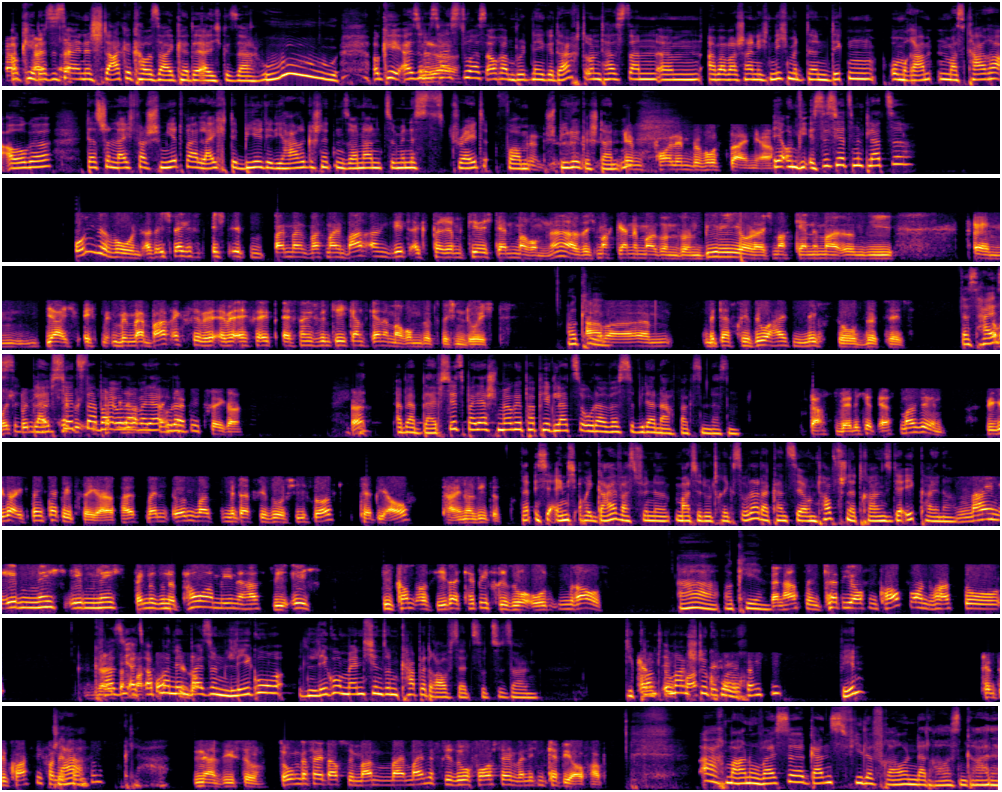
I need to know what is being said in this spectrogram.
Okay, das ist eine starke Kausalkette, ehrlich gesagt. Uh. Okay, also das Ja. heißt, du hast auch an Britney gedacht und hast dann ähm, aber wahrscheinlich nicht mit einem dicken, umrahmten Mascara-Auge, das schon leicht verschmiert war, leicht debil dir die Haare geschnitten, sondern zumindest straight vorm Spiegel gestanden. Im vollen Bewusstsein, ja. Ja, und wie ist es jetzt mit Glatze? Ungewohnt. Also ich, ich, ich bei mein, was meinen Bart angeht, experimentiere ich gerne mal rum. Ne? Also ich mache gerne mal so ein, so ein Beanie oder ich mache gerne mal irgendwie ähm, ja, ich, ich, mit meinem Bart exper- experimentiere ich ganz gerne mal rum so zwischendurch. Okay, Aber ähm, mit der Frisur halt nicht so wirklich. das heißt, bleibst du jetzt dabei oder gesagt, bei der oder Cappy-Träger. Hä? aber bleibst du jetzt bei der Schmörgelpapierglatze oder wirst du wieder nachwachsen lassen? Das werde ich jetzt erstmal sehen. Wie gesagt, ich bin Cappy-Träger. Das heißt, wenn irgendwas mit der Frisur schief läuft, Cappy auf, keiner sieht es. Dann ist ja eigentlich auch egal, was für eine Matte du trägst, oder? Da kannst du ja auch einen Topfschnitt tragen, sieht ja eh keiner. Nein, eben nicht, eben nicht. Wenn du so eine Powermähne hast wie ich, die kommt aus jeder Cappy-Frisur unten raus. Ah, okay. Dann hast du ein Cappy auf dem Kopf und du hast so... Quasi als ob man den bei so einem Lego, Lego-Männchen so eine Kappe draufsetzt, sozusagen. Die kommt Kennst du immer ein Stück hoch. Wen? Kennst du Krusty von den Klar, Simpsons? klar. Na, siehst du. So ungefähr darfst du me- meine Frisur vorstellen, wenn ich ein Cappy auf habe. Ach, Manu, weißt du, ganz viele Frauen da draußen gerade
